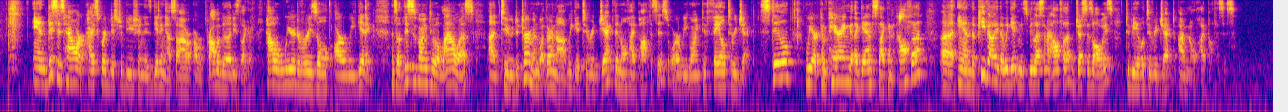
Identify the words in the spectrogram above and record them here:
And this is how our chi-squared distribution is giving us our, our probabilities, like how weird of a result are we getting. And so this is going to allow us uh, to determine whether or not we get to reject the null hypothesis or are we going to fail to reject. Still, we are comparing against like an alpha, uh, and the p-value that we get needs to be less than our alpha, just as always, to be able to reject our null hypothesis.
